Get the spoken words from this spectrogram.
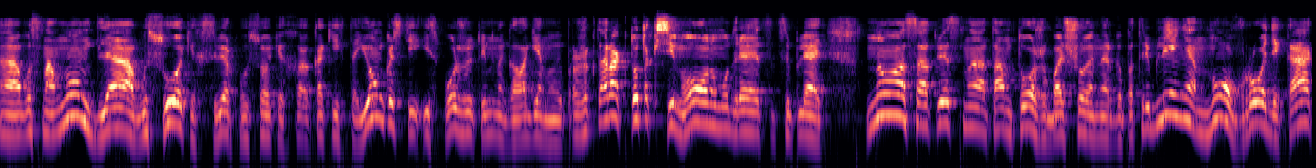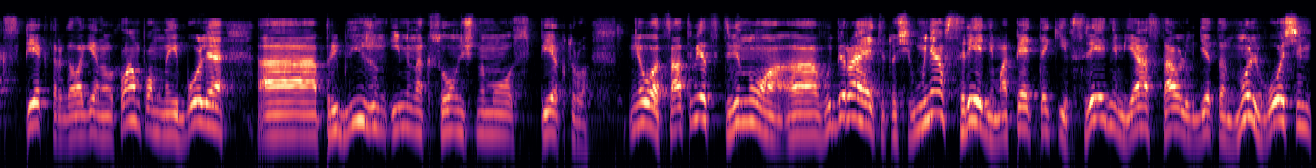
А, в основном для высоких, сверхвысоких а, каких-то емкостей используют именно галогеновые прожектора. Кто-то ксенон умудряется цеплять. Но, соответственно, там тоже большое энергопотребление, но вроде как спектр галогеновых ламп, он наиболее э, приближен именно к солнечному спектру. И вот, соответственно, э, выбираете, то есть у меня в среднем, опять-таки, в среднем я ставлю где-то 0,8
